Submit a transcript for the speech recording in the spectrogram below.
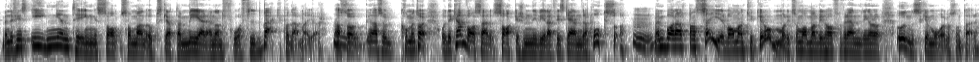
Men det finns ingenting som, som man uppskattar mer än att få feedback på det man gör. Alltså, alltså kommentarer. Och det kan vara så här, saker som ni vill att vi ska ändra på också. Men bara att man säger vad man tycker om och liksom vad man vill ha för förändringar och önskemål och sånt där.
